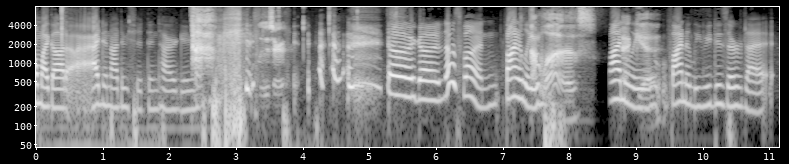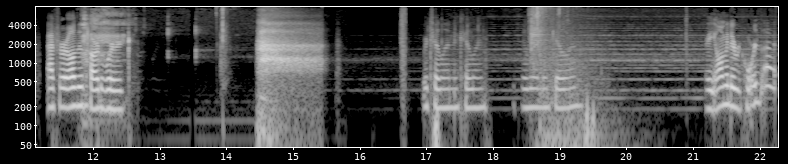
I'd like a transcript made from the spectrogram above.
Oh my god, I, I did not do shit the entire game. Loser. oh my god, that was fun. Finally, That was. finally, yeah. finally, we deserve that after all this hard work. We're chilling and killing, chilling and killing. Wait, you want me to record that?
